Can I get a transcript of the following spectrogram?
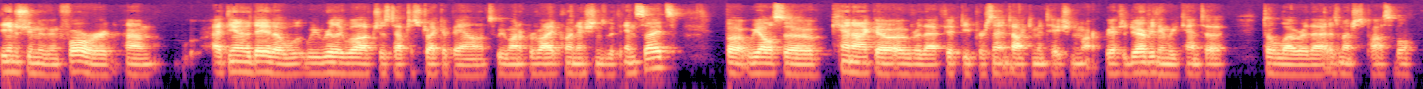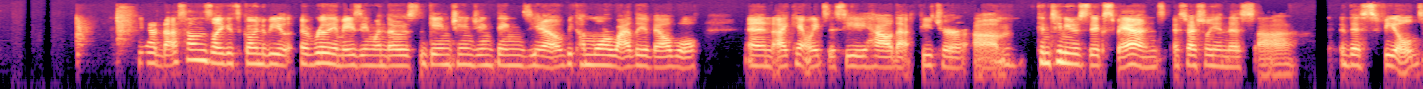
the industry moving forward. Um, at the end of the day, though, we really will have just have to strike a balance. We want to provide clinicians with insights, but we also cannot go over that 50% documentation mark. We have to do everything we can to to lower that as much as possible. Yeah, that sounds like it's going to be really amazing when those game changing things, you know, become more widely available. And I can't wait to see how that future um, continues to expand, especially in this uh, this field.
